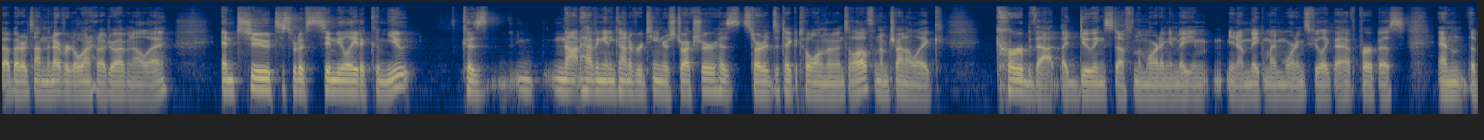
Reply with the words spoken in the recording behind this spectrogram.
a better time than ever to learn how to drive in LA. And two, to sort of simulate a commute because not having any kind of routine or structure has started to take a toll on my mental health, and I'm trying to like curb that by doing stuff in the morning and making you know making my mornings feel like they have purpose. And the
